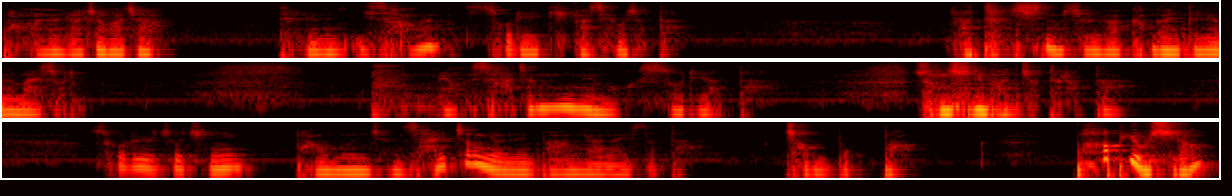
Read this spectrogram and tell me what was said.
방문을 열자마자 들리는 이상한 소리에 귀가 세워졌다. 옅은 신음소리가 간간히 들리는 말소리. 분명 사장님의 목소리였다. 정신이 번쩍 들었다. 소리를 쫓으니 방문 전 살짝 열린 방이 하나 있었다. 전복방. 파비옷이랑?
